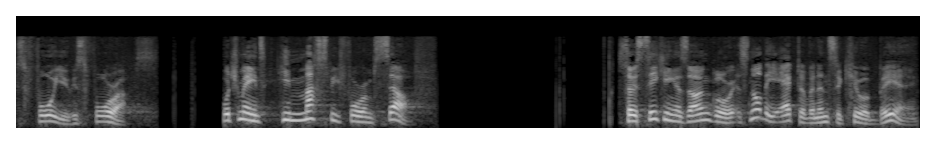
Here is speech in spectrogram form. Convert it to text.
He's for you, He's for us. Which means He must be for Himself. So seeking His own glory, it's not the act of an insecure being.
